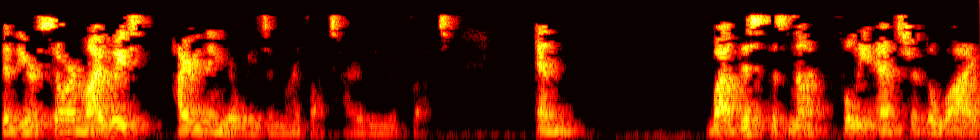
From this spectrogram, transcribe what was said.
than the earth, so are my ways higher than your ways and my thoughts higher than your thoughts. And while this does not fully answer the why,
